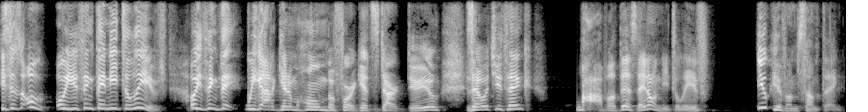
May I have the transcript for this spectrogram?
He says, Oh, oh, you think they need to leave? Oh, you think that we got to get them home before it gets dark, do you? Is that what you think? How about this? They don't need to leave. You give them something.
